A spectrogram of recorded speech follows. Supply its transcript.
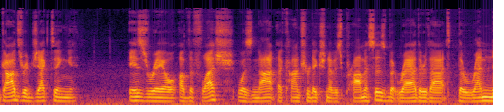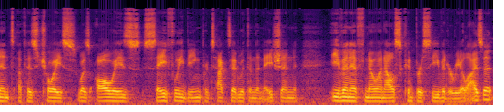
God's rejecting Israel of the flesh was not a contradiction of his promises, but rather that the remnant of his choice was always safely being protected within the nation, even if no one else could perceive it or realize it.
